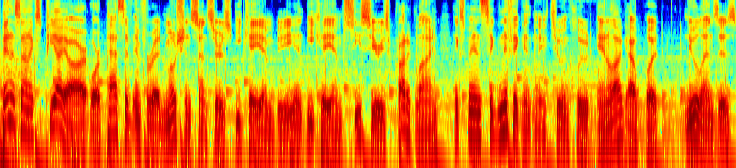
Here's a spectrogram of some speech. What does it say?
Panasonic's PIR or Passive Infrared Motion Sensors EKMB and EKMC series product line expands significantly to include analog output, new lenses,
